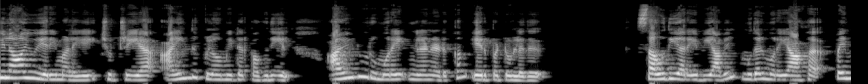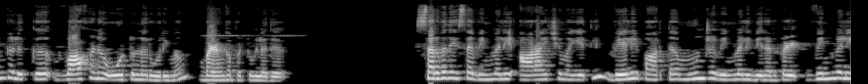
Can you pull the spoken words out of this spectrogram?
கிலாயு எரிமலையை சுற்றிய ஐந்து கிலோமீட்டர் பகுதியில் ஐநூறு முறை நிலநடுக்கம் ஏற்பட்டுள்ளது. சவுதி அரேபியாவில் முதல் முறையாக பெண்களுக்கு வாகன ஓட்டுநர் உரிமம் வழங்கப்பட்டுள்ளது. சர்வதேச விண்வெளி ஆராய்ச்சி மையத்தில் வேலை பார்த்த மூன்று விண்வெளி வீரர்கள் விண்வெளி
